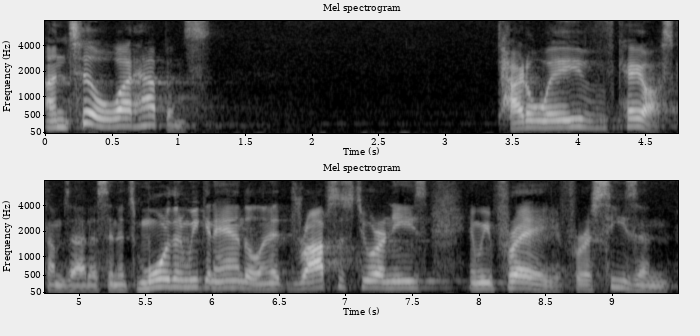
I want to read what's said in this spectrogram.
Until what happens? tidal wave of chaos comes at us, and it's more than we can handle, and it drops us to our knees, and we pray for a season.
